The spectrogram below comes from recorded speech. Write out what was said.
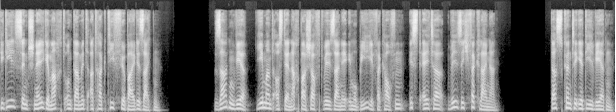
Die Deals sind schnell gemacht und damit attraktiv für beide Seiten. Sagen wir, jemand aus der Nachbarschaft will seine Immobilie verkaufen, ist älter, will sich verkleinern. Das könnte Ihr Deal werden.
